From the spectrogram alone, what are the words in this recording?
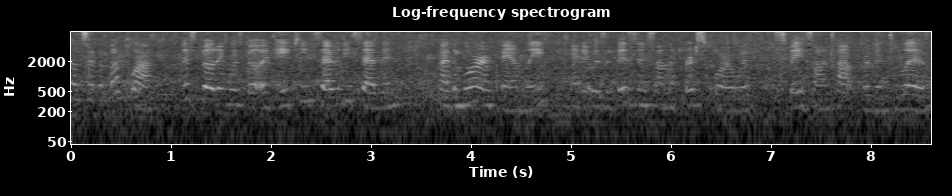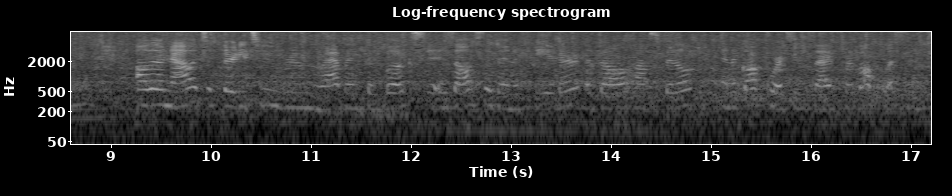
welcome to the Book Loft. This building was built in 1877 by the Moorer family, and it was a business on the first floor with space on top for them to live. Although now it's a 32-room labyrinth of books, it has also been a theater, a doll hospital, and a golf course inside for golf lessons.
